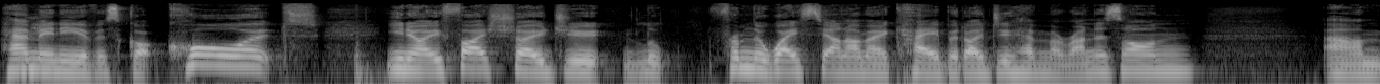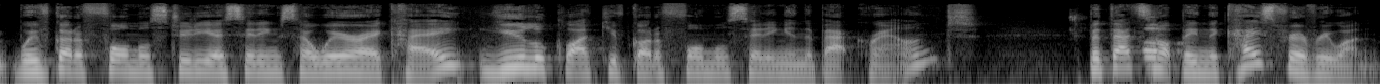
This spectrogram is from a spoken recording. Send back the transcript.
How many of us got caught? You know, if I showed you, look, from the waist down, I'm okay, but I do have my runners on. Um, we've got a formal studio setting, so we're okay. You look like you've got a formal setting in the background, but that's not been the case for everyone.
